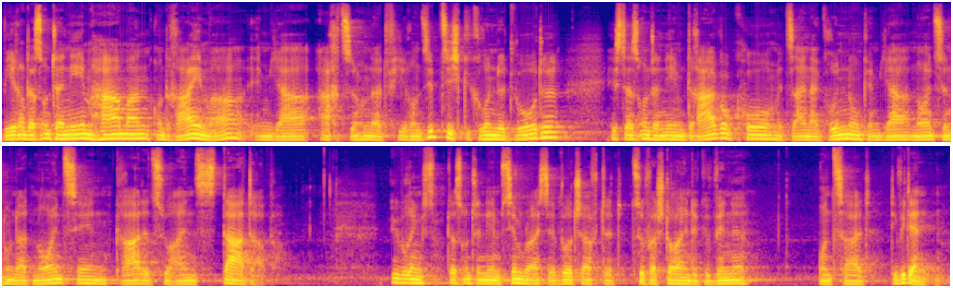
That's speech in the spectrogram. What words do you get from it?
Während das Unternehmen Hamann und Reimer im Jahr 1874 gegründet wurde, ist das Unternehmen Dragoco mit seiner Gründung im Jahr 1919 geradezu ein Start-up. Übrigens, das Unternehmen Simrise erwirtschaftet zu versteuernde Gewinne und zahlt Dividenden.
